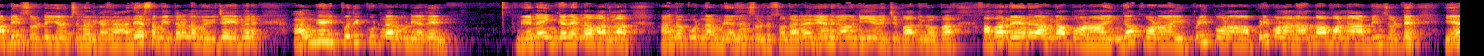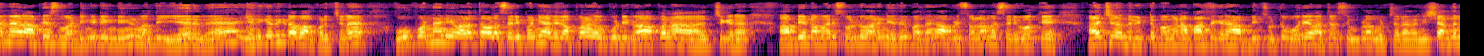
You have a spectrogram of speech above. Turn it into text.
அப்படின்னு சொல்லிட்டு யோசிச்சுன்னு இருக்காங்க. அதே சமயத்தில் நம்ம விஜய் இருந்தேன் அங்கே இப்போதைக்கு கூட்டின்னு வர முடியாது. வேணா இங்க வேணா வரலாம். அங்க கூட்டி வர முடியாதுன்னு சொல்லிட்டு சொல்றாங்க. ரேணுகாவை நீயே வச்சு பாத்துக்கோப்பா அப்புறம் ரேணுகா அங்க போனா இங்க போனா இப்படி போனா அப்படி போனா நான் தான் பண்ணேன் அப்படின்னு சொல்லிட்டு என் மேல அப்படியே சும்மா டிங்கு டிங்கு டிங்குன்னு வந்து ஏறுவேன் எனக்கு எதுக்குடாப்பா பிரச்சனை? ஓ பொண்ணை நீ வளர்த்தவளை சரி பண்ணி அதுக்கப்புறம் அங்க கூட்டிட்டு வா. அப்ப நான் அழைச்சிக்கிறேன். அப்படின்ற மாதிரி சொல்லுவாருன்னு எதிர்பார்த்தாங்க. அப்படி சொல்லாம சரி ஓகே. அழைச்சிட்டு வந்து விட்டு போங்க நான் பாத்துக்கிறேன் அப்படின்னு சொல்லிட்டு ஒரே வார்த்தை சிம்பிளா முடிச்சிடறாங்க. நிஷா வந்து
